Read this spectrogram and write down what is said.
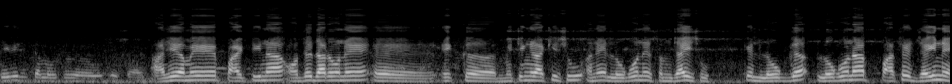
કેવી રીતે તમે ઉજવશો આજે? અમે પાર્ટીના હોદ્દેદારોને એક મિટિંગ રાખીશું અને લોકોને સમજાવીશું કે લોકોના પાસે જઈને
